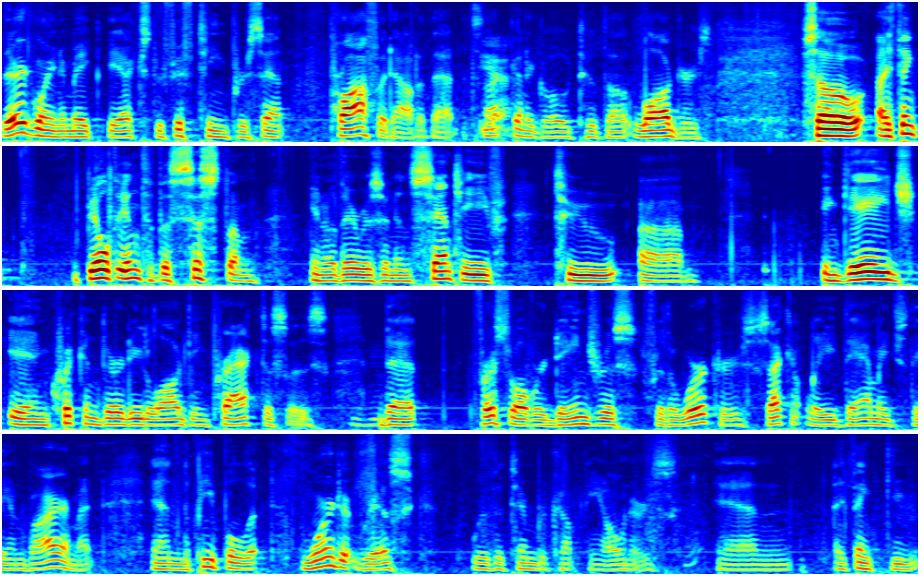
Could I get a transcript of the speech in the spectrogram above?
they're going to make the extra 15% profit out of that. It's Yeah. not going to go to the loggers. So I think built into the system, you know, there was an incentive to um, engage in quick and dirty logging practices that, first of all, were dangerous for the workers, secondly, damaged the environment, and the people that weren't at risk were the timber company owners. And I think you,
